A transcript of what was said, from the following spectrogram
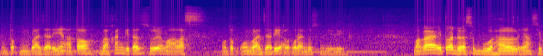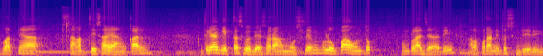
untuk mempelajarinya atau bahkan kita sebenarnya malas untuk mempelajari Al-Qur'an itu sendiri. Maka itu adalah sebuah hal yang sifatnya sangat disayangkan ketika kita sebagai seorang muslim lupa untuk mempelajari Al-Qur'an itu sendiri.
